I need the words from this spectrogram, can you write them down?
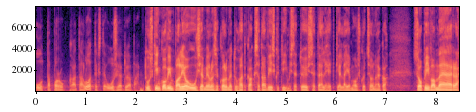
uutta porukkaa tai luotteko te uusia työpaikkoja? Tuskin kovin paljon uusia. Meillä on se 3250 ihmistä töissä tällä hetkellä ja mä uskon, että se on aika sopiva määrä.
